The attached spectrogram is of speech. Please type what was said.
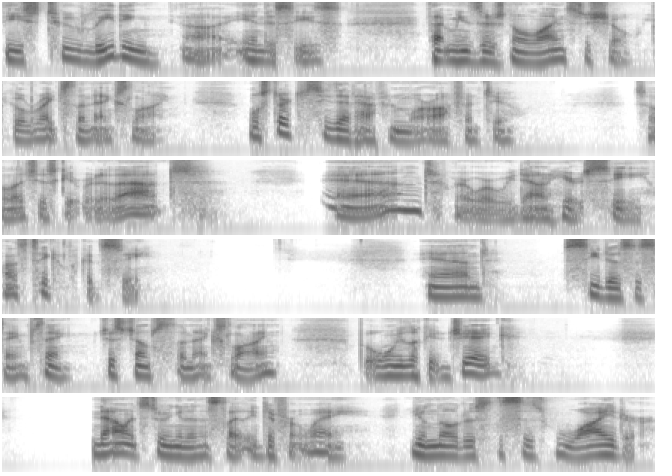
these two leading uh, indices, that means there's no lines to show. You go right to the next line. We'll start to see that happen more often too. So let's just get rid of that. And where were we down here? C. Let's take a look at C. And C does the same thing, just jumps to the next line. But when we look at jig, now it's doing it in a slightly different way. You'll notice this is wider.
